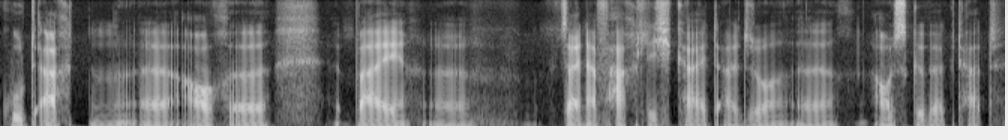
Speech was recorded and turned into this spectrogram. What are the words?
Gutachten auch bei seiner Fachlichkeit also äh, ausgewirkt hat?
